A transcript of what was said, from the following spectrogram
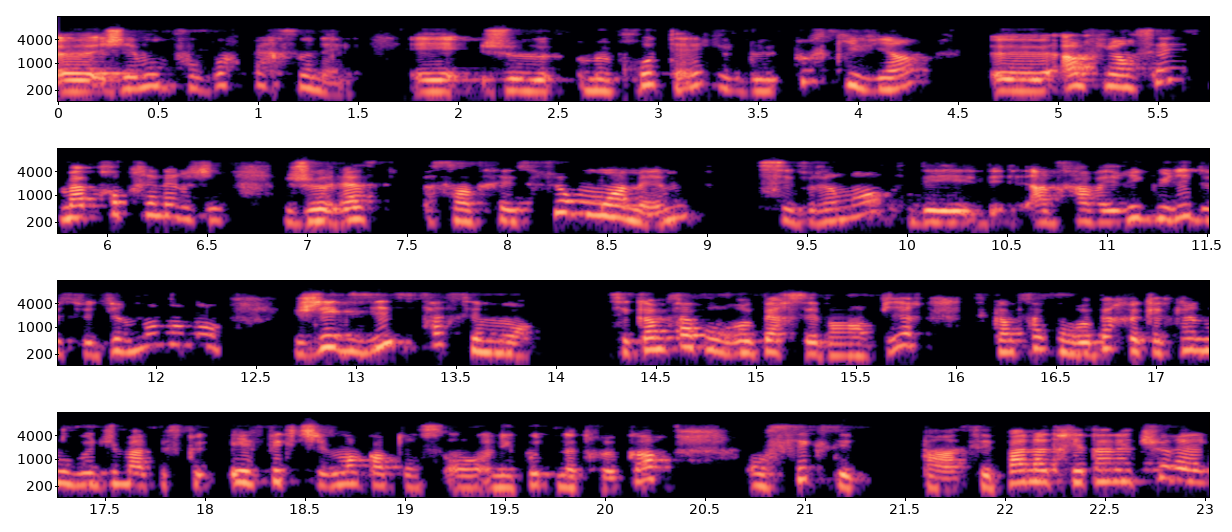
euh, j'ai mon pouvoir personnel et je me protège de tout ce qui vient euh, influencer ma propre énergie. Je reste centrée sur moi-même. C'est vraiment un travail régulier de se dire non, non, non, j'existe, ça c'est moi. C'est comme ça qu'on repère ces vampires. C'est comme ça qu'on repère que quelqu'un nous veut du mal. Parce que effectivement, quand on, écoute notre corps, on sait que c'est c'est pas notre état naturel.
